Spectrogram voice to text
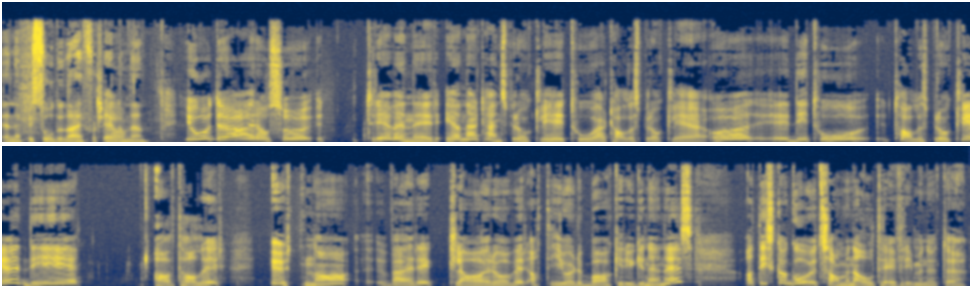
en episode der. Fortell Ja. om den. Jo, det er altså tre venner. Én er tegnspråklig, to er talespråklige. Og eh, de to talespråklige, de avtaler uten å være klar over at de gjør det bak ryggen hennes, at de skal gå ut sammen alle tre i friminuttet.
